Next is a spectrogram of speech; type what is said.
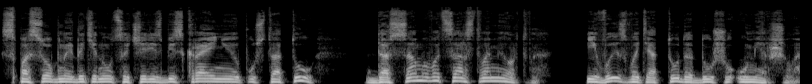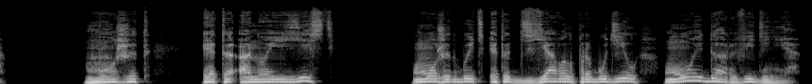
способный дотянуться через бескрайнюю пустоту до самого царства мертвых и вызвать оттуда душу умершего. Может, это оно и есть? Может быть, этот дьявол пробудил мой дар видения?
